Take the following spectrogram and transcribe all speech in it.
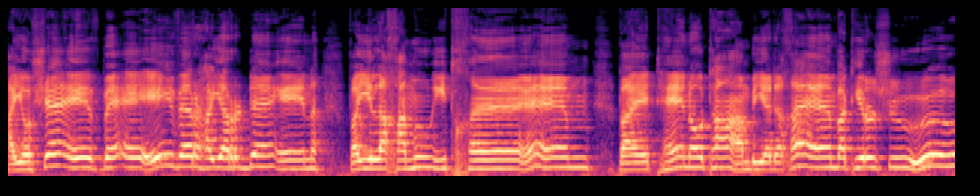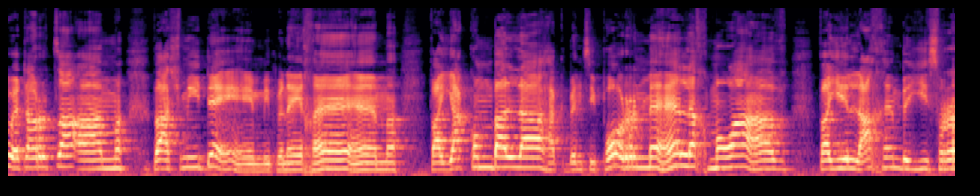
היושב בעבר הירדן, וילחמו איתכם, ואתן אותם בידיכם, ותרשו את ארצם, ואשמידם מפניכם. ויקום בלק בן ציפור מלך מואב, וילחם בישראל,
